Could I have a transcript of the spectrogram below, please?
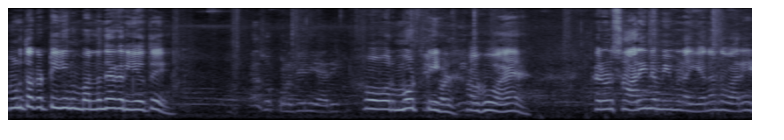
ਹੁਣ ਤਾਂ ਕੱਟੀ ਜੀ ਨੂੰ ਬੰਨ ਦਿਆ ਕਰੀਏ ਉਤੇ ਇਹ ਸੁੱਕਣ ਜੀ ਨਹੀਂ ਆ ਰਹੀ। ਹੋਰ ਮੋਟੀ ਆਹੋ ਹੈ। ਫਿਰ ਹੁਣ ਸਾਰੀ ਨਵੀਂ ਬਣਾਈ ਆ ਨਾ ਦੁਬਾਰੇ।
